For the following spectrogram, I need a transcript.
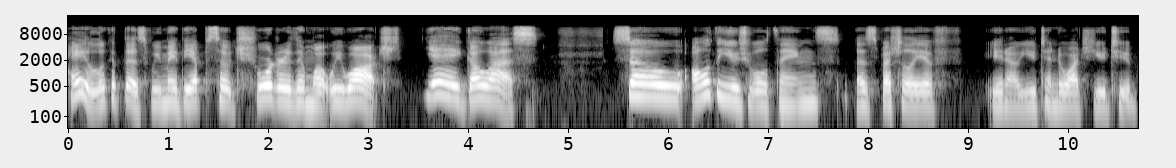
hey, look at this, we made the episode shorter than what we watched. Yay, go us! So, all the usual things, especially if, you know, you tend to watch YouTube.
